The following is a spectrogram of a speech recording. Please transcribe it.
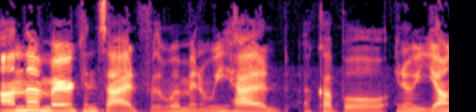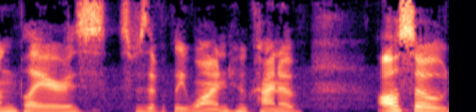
On the American side for the women, we had a couple, you know, young players, specifically one who kind of also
